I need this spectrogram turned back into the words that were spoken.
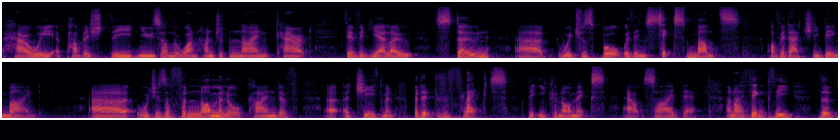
how we published the news on the 109 carat vivid yellow stone, uh, which was bought within six months of it actually being mined. Uh, which is a phenomenal kind of uh, achievement, but it reflects the economics outside there. And I think the, the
